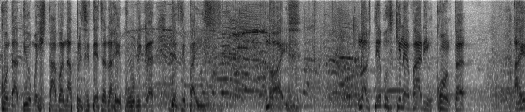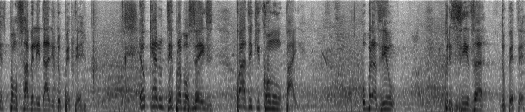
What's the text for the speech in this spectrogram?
quando a Dilma estava na presidência da República desse país. Nós, nós temos que levar em conta a responsabilidade do PT. Eu quero dizer para vocês, quase que como um pai, o Brasil precisa do PT.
